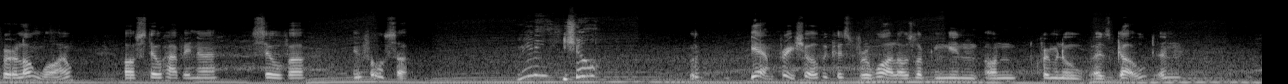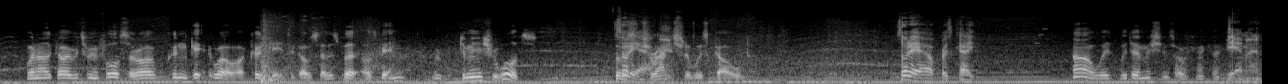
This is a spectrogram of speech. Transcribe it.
for a long while, while still having a silver enforcer. Really? You sure? Yeah, I'm pretty sure because for a while I was looking in on criminal as gold, and when I go over to enforcer, I couldn't get. Well, I could get into gold sellers, but I was getting re- diminished rewards. So Sorry, tarantula was gold. Sorry, out. Press K. Oh, we're, we're doing missions, are we? Okay. Yeah, man.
